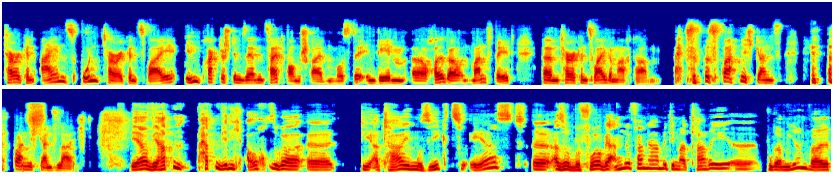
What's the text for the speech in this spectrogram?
Turrican 1 und Turrican 2 in praktisch demselben Zeitraum schreiben musste, in dem äh, Holger und Manfred ähm, Turrican 2 gemacht haben. Also das war nicht ganz, das war nicht ganz leicht. Ja, wir hatten, hatten wir nicht auch sogar äh, die Atari-Musik zuerst, äh, also bevor wir angefangen haben mit dem Atari-Programmieren, äh, weil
